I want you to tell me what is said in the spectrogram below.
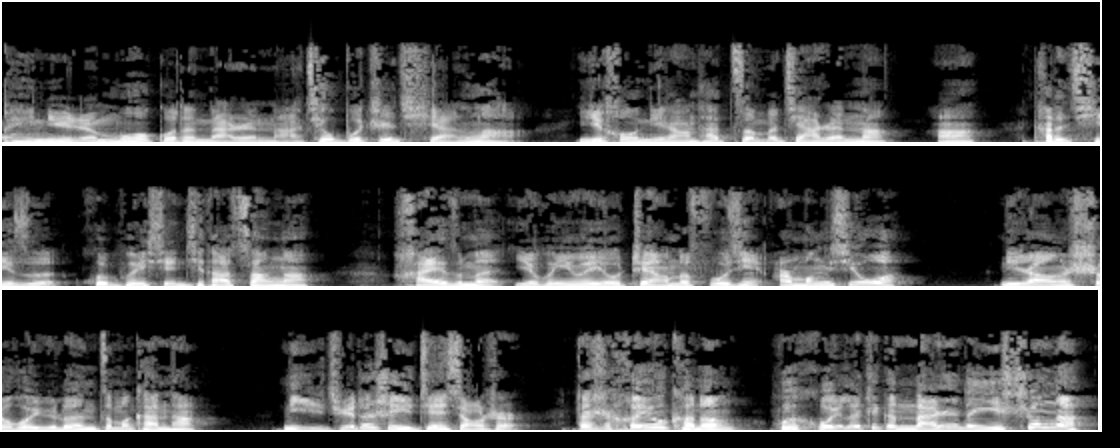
被女人摸过的男人呐就不值钱了，以后你让他怎么嫁人呢？啊，他的妻子会不会嫌弃他脏啊？孩子们也会因为有这样的父亲而蒙羞啊？你让社会舆论怎么看他？你觉得是一件小事但是很有可能会毁了这个男人的一生啊！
